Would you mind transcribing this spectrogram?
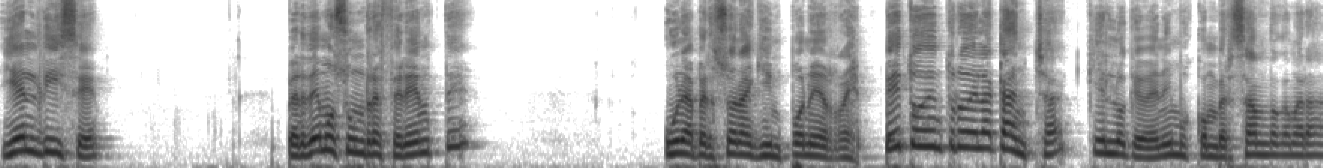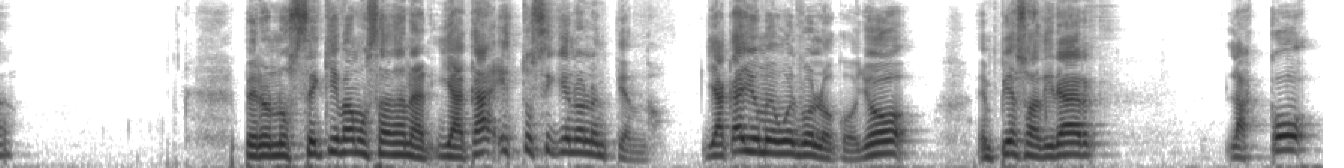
Y él dice, perdemos un referente una persona que impone respeto dentro de la cancha, que es lo que venimos conversando, camarada. Pero no sé qué vamos a ganar. Y acá esto sí que no lo entiendo. Y acá yo me vuelvo loco. Yo empiezo a tirar las co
